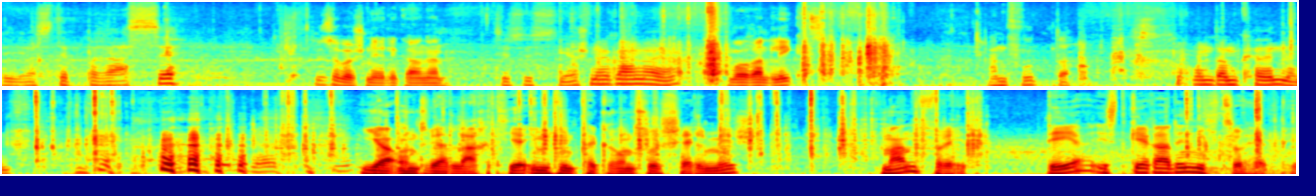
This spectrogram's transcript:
Die erste Brasse, Das ist aber schnell gegangen. das ist sehr schnell gegangen, ja. Woran liegt's? Am Futter und am Können. Ja, und wer lacht hier im Hintergrund so schelmisch? Manfred. Der ist gerade nicht so happy.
